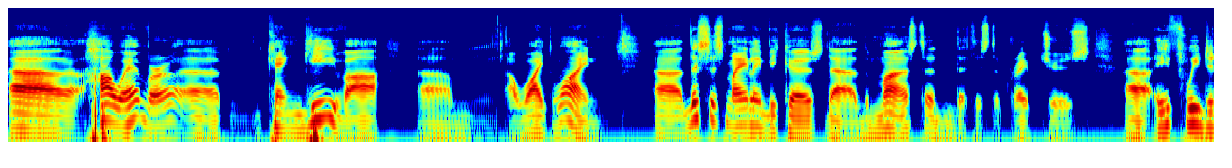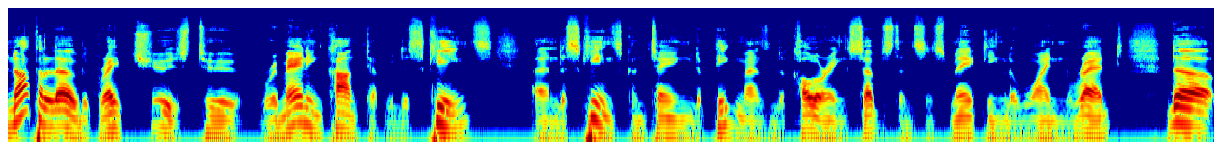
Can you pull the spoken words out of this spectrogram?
Uh, however, uh, can give a um, a white wine. Uh, this is mainly because the, the must, that is the grape juice, uh, if we do not allow the grape juice to remain in contact with the skins, and the skins contain the pigments, the coloring substances making the wine red, the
